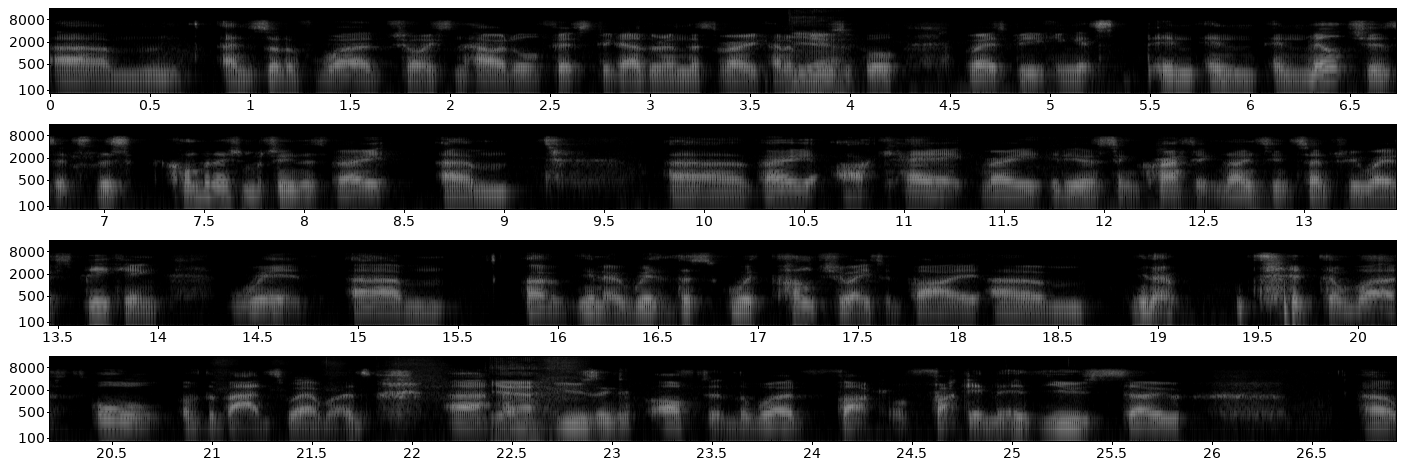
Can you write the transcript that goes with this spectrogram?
um, and sort of word choice and how it all fits together in this very kind of Yeah. musical way of speaking. It's in in in Milch's it's this combination between this very um, uh, very archaic, very idiosyncratic 19th century way of speaking with um, uh, you know with this with punctuated by um, you know the worst all of the bad swear words uh, Yeah. and using often the word fuck or fucking is used so uh,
